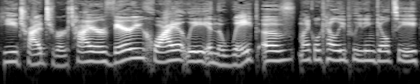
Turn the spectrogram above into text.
He tried to retire very quietly in the wake of Michael Kelly pleading guilty.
